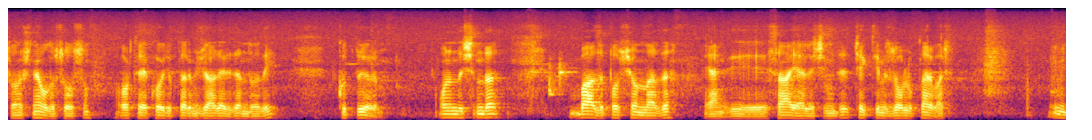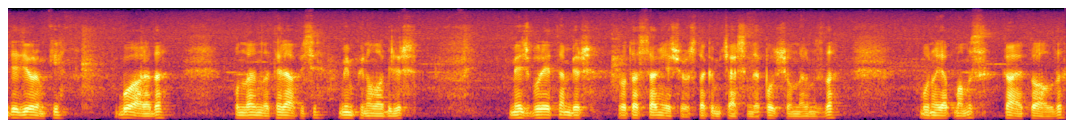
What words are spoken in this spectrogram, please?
sonuç ne olursa olsun ortaya koydukları mücadeleden dolayı kutluyorum. Onun dışında bazı pozisyonlarda yani e, sağ yerleşiminde çektiğimiz zorluklar var. Ümit ediyorum ki bu arada bunların da telafisi mümkün olabilir. Mecburiyetten bir rotasyon yaşıyoruz takım içerisinde pozisyonlarımızda. Bunu yapmamız gayet doğaldı.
